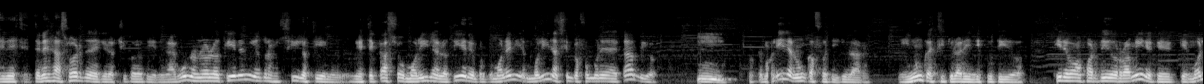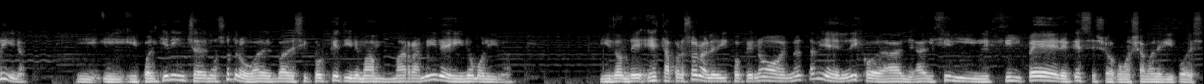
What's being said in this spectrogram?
En este- tenés la suerte de que los chicos lo tienen. Algunos no lo tienen y otros sí los tienen. En este caso Molina lo tiene, porque Molina, Molina siempre fue moneda de cambio. Mm. Porque Molina nunca fue titular. Y nunca es titular indiscutido. Tiene más partido Ramírez que, que Molina. Y, y- y cualquier hincha de nosotros va, a- va a decir por qué tiene más, más Ramírez y no Molina. Y donde esta persona le dijo que no, no está bien, le dijo al, al Gil, Gil Pérez, qué sé yo, cómo se llama el equipo ese.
